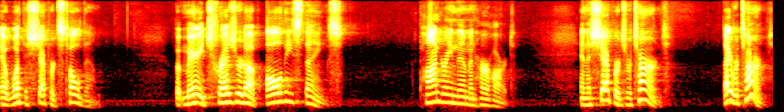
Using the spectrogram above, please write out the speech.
at what the shepherds told them. But Mary treasured up all these things, pondering them in her heart. And the shepherds returned. They returned,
